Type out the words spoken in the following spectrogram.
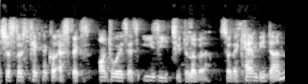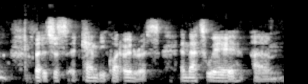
it's just those technical aspects aren't always as easy to deliver. So they can be done, but it's just it can be quite onerous, and that's where um,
